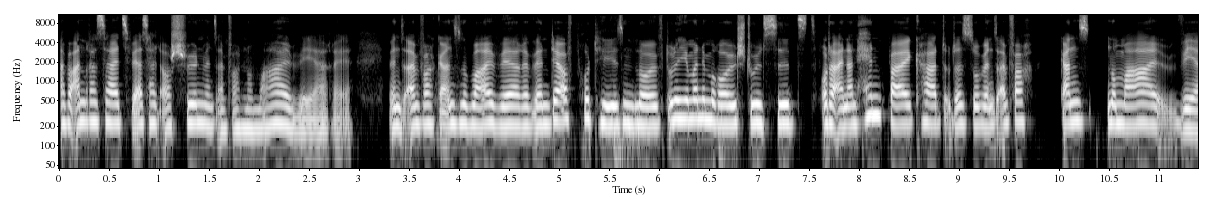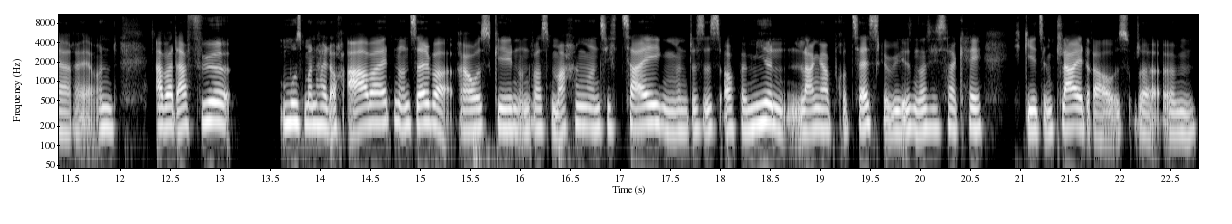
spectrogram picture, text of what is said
Aber andererseits wäre es halt auch schön, wenn es einfach normal wäre. Wenn es einfach ganz normal wäre, wenn der auf Prothesen läuft oder jemand im Rollstuhl sitzt oder einer ein Handbike hat oder so, wenn es einfach ganz normal wäre. Und aber dafür muss man halt auch arbeiten und selber rausgehen und was machen und sich zeigen. Und das ist auch bei mir ein langer Prozess gewesen, dass ich sage, hey, ich gehe jetzt im Kleid raus oder ähm,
